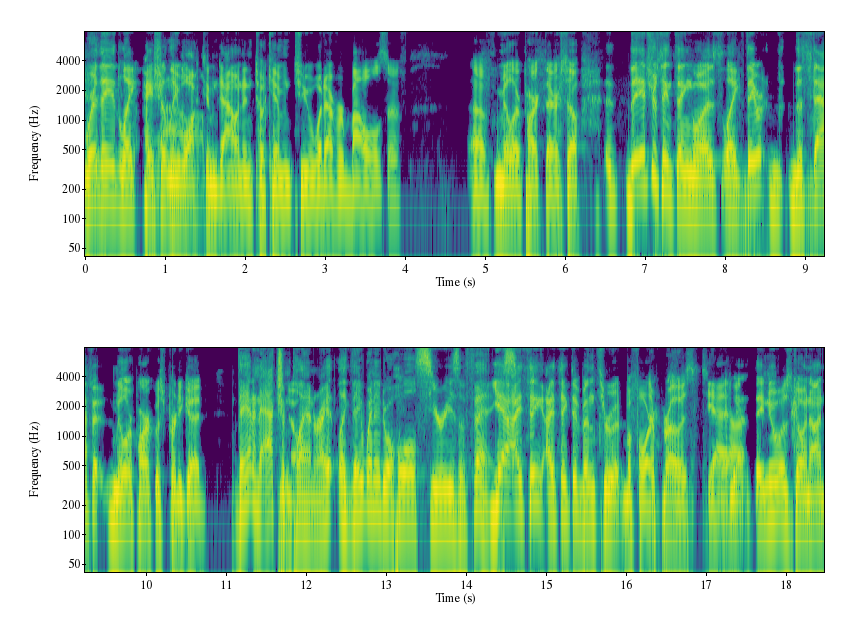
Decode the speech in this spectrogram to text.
where they like patiently Wow. walked him down and took him to whatever bowels of of Miller Park there. So the interesting thing was like they were the staff at Miller Park was pretty good. They had an action You know. plan, right? Like they went into a whole series of things. Yeah, I think I think they've been through it before. They're pros. Yeah. Yeah, they knew what was going on.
